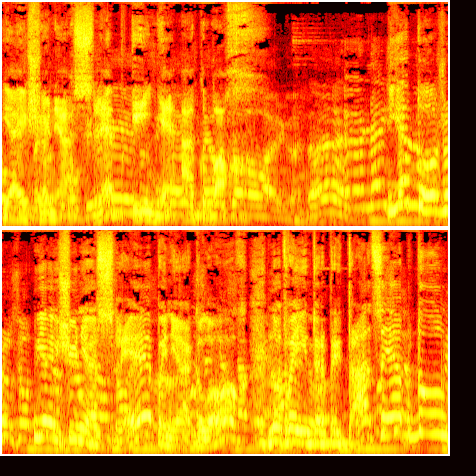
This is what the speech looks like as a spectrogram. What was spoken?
я еще не ослеп и не оглох. Я тоже. Я еще не ослеп и не оглох, но твои интерпретации, Абдул...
